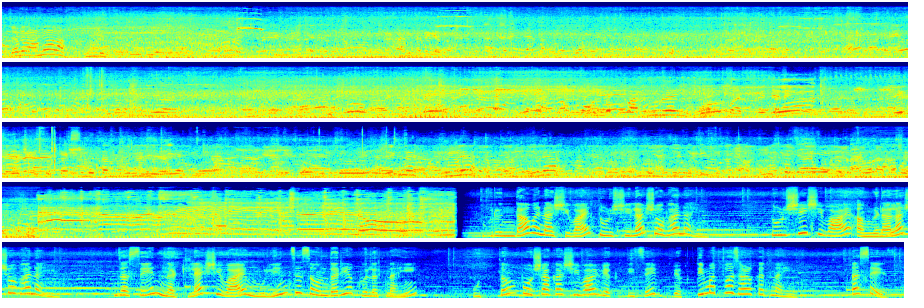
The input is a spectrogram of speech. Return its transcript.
ચલો આમાં वृंदावनाशिवाय तुळशीला शोभा नाही. तुळशीशिवाय अंगणाला शोभा नाही. जसे नटल्याशिवाय मुलींचे सौंदर्य खुलत नाही उत्तम पोशाखाशिवाय व्यक्तीचे व्यक्तिमत्व झळकत नाही तसेच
